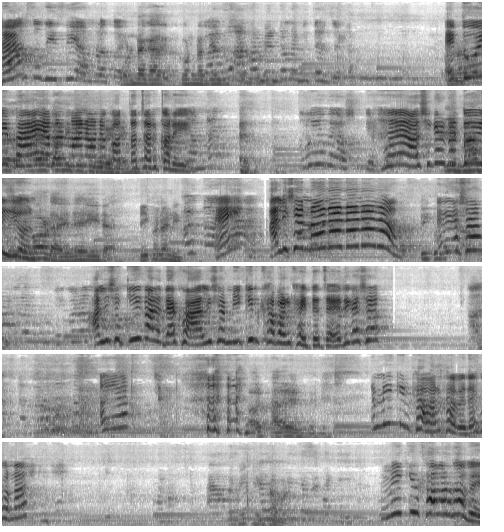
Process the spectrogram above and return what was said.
হ্যাঁ? তো দিছি আমরা তো কোনটা কোনটা দিয়ে আমার বেডরুমের ভিতরে যেটা। এই দুই ভাই আমার মানে অনেক অত্যাচার করে। হ্যাঁ অস্বীকার করে দুইজন। এই Alisha no no no no no. এদিকে আসো। আলিশা কি করে? দেখো আলিশা মিকির খাবার খাইতে চায়। এদিকে আসো। আয়া, খারে রয়েছে। মিকির খাবার খাবে দেখো না। আমি কি খাব? মিকির খাবার খাবে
